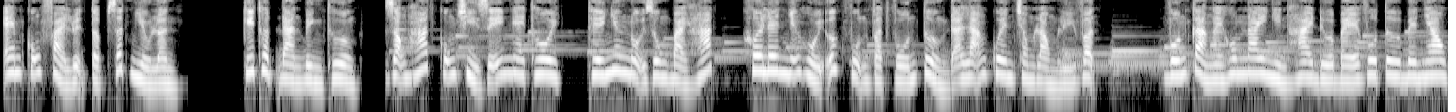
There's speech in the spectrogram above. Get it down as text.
em cũng phải luyện tập rất nhiều lần. Kỹ thuật đàn bình thường, giọng hát cũng chỉ dễ nghe thôi, thế nhưng nội dung bài hát khơi lên những hồi ức vụn vặt vốn tưởng đã lãng quên trong lòng Lý Vận. Vốn cả ngày hôm nay nhìn hai đứa bé vô tư bên nhau,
